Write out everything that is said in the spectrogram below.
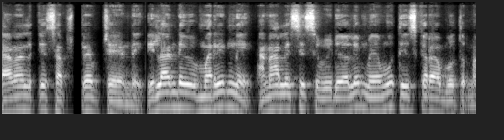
ఛానల్కి సబ్స్క్రైబ్ చేయండి. ఇలాంటివి మరిన్ని అనాలిసిస్ వీడియోలు మేము తీసుకురాబోతున్నాం.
